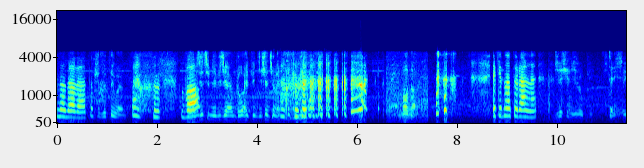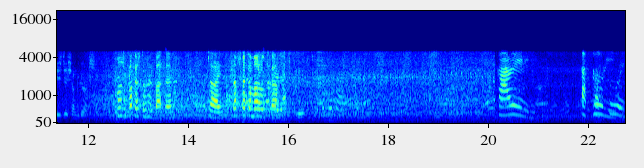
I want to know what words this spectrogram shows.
No dobra, to... Siedzę tyłem. Bo... W życiu nie widziałem gołej 50-letniej kobiety. Woda. Jakie to naturalne. 10 rupii, czyli 60 groszy. Może pokaż tą herbatę. Czaj, zawsze taka malutka. Kari. Kasuri.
